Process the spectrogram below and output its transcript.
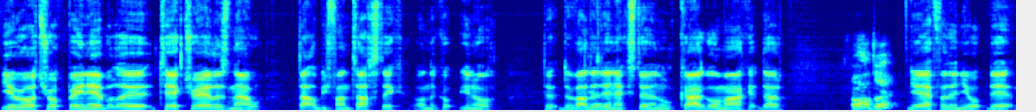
Euro Truck being able to take trailers now, that'll be fantastic. On the you know, they, they've added Yeah. in external cargo market there. Oh, there. Yeah, for the new update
